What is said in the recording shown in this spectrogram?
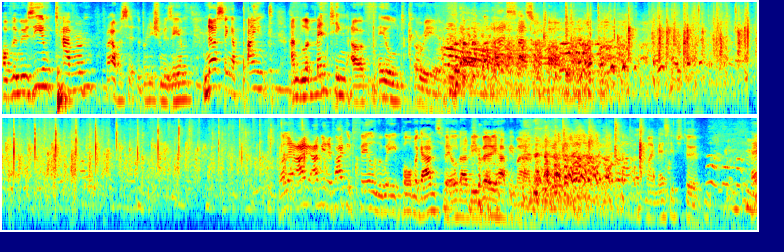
of the Museum Tavern, right opposite the British Museum, nursing a pint and lamenting our failed career. Oh. that's, that's all. Well, I, I, mean, if I could fail the way Paul McGann's failed, I'd be a very happy man. That's my message to him.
